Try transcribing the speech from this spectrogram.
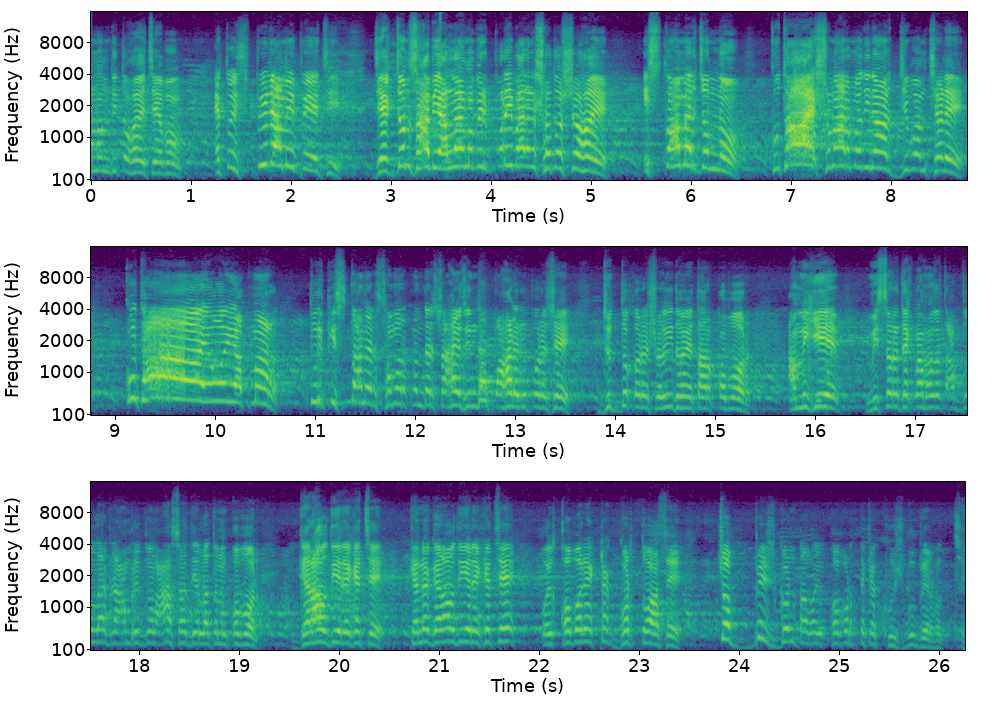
আনন্দিত হয়েছে এবং এত স্পিড আমি পেয়েছি যে একজন সাহাবী আল্লাহ নবীর পরিবারের সদস্য হয়ে ইসলামের জন্য কোথায় সোনার মদিনার জীবন ছেড়ে, কোথায় ওই আপনার তুর্কিস্তানের সমরকন্দের শাহে জিন্দা পাহাড়ের উপরে সে যুদ্ধ করে শহীদ হয়ে তার কবর আমি গিয়ে মিশরে দেখলাম হজরত আবদুল্লাহ ইবনে আমর ইবনুল আসাদ আল্লাহ কবর গেরাও দিয়ে রেখেছে। কেন গেরাও দিয়ে রেখেছে? ওই কবরে একটা গর্ত আছে। চব্বিশ ঘণ্টা ওই কবর থেকে খুশবু বের হচ্ছে।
